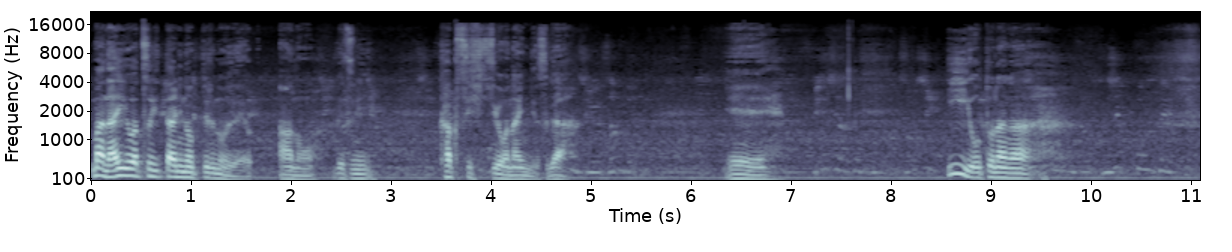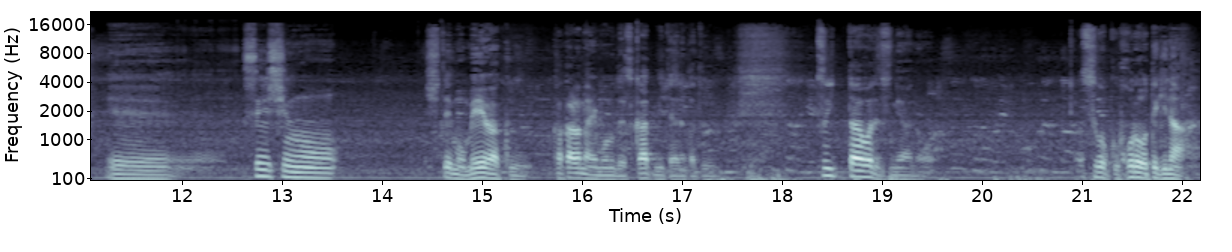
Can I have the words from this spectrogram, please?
まあ内容はツイッターに載ってるのであの別に隠す必要はないんですがえー、いい大人が、えー、青春をしても迷惑かからないものですか？みたいなこと。ツイッターはですねあのすごくフォロー的な、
